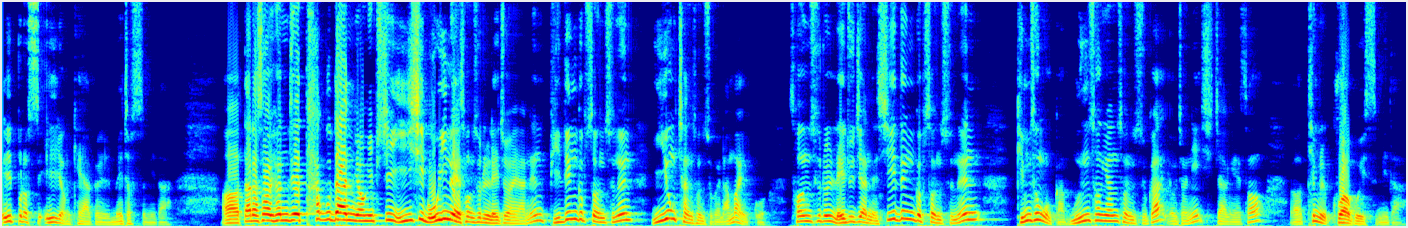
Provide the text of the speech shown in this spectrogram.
1 플러스 1년 계약을 맺었습니다. 어, 따라서 현재 타구단 영입 시 25인의 선수를 내줘야 하는 B등급 선수는 이용찬 선수가 남아있고 선수를 내주지 않는 C등급 선수는 김성욱과 문성현 선수가 여전히 시장에서 어, 팀을 구하고 있습니다.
